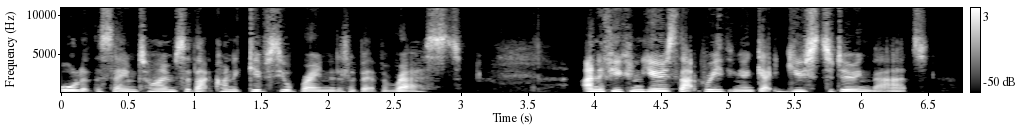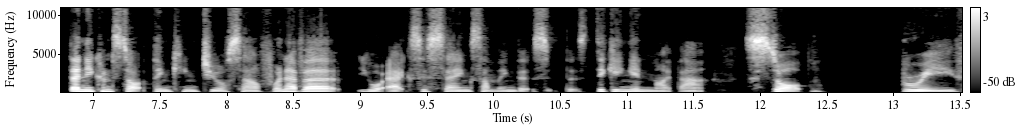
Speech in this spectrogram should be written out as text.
all at the same time. So that kind of gives your brain a little bit of a rest. And if you can use that breathing and get used to doing that, then you can start thinking to yourself whenever your ex is saying something that's that's digging in like that, stop, breathe,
